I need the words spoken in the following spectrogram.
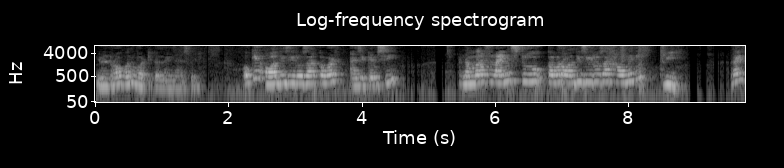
you will draw one vertical line as well. Okay, all the zeros are covered as you can see. Number of lines to cover all the zeros are how many? 3. Right?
